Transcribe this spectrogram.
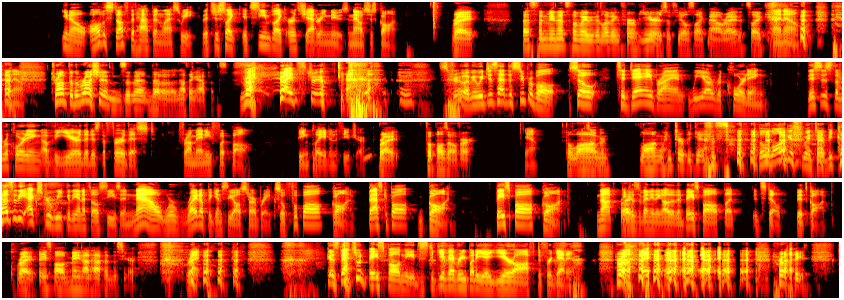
you know, all the stuff that happened last week. That's just like it seemed like earth shattering news, and now it's just gone. right. That's the, I mean that's the way we've been living for years. It feels like now, right? It's like I know. I know. Trump and the Russians, and then uh, nothing happens. Right, right. It's true. It's true. I mean, we just had the Super Bowl. So today, Brian, we are recording. This is the recording of the year that is the furthest from any football being played in the future. right. Football's over. Yeah. The long, long winter begins. The longest winter because of the extra week of the NFL season. Now we're right up against the All Star break. So football gone, basketball gone, baseball gone. Not Right. because of anything other than baseball, but it's still it's gone. right. Baseball may not happen this year. Right. Because that's what baseball needs is to give everybody a year off to forget it. right. right.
